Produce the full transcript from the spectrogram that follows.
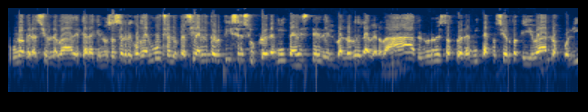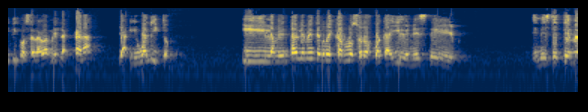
una operación lavada de cara que nos hace recordar mucho lo que hacía Beto Ortiz en su programita este del valor de la verdad, en uno de estos programitas, ¿no es cierto?, que llevaba a los políticos a lavarles la cara, ya, igualito. Y lamentablemente, pues Carlos Orozco ha caído en este, en este tema,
